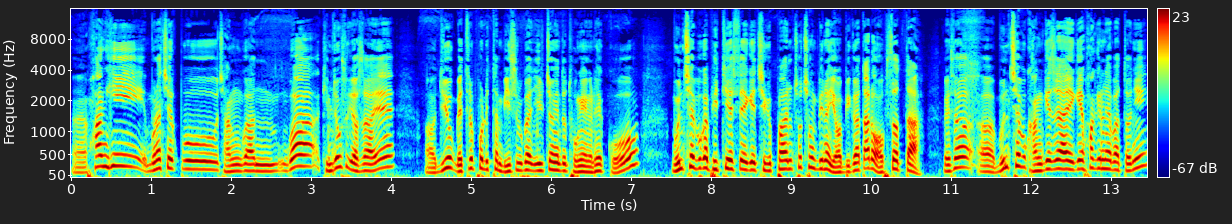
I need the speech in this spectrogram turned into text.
어, 황희 문화체육부 장관과 김정숙 여사의 어, 뉴욕 메트로폴리탄 미술관 일정에도 동행을 했고 문체부가 BTS에게 지급한 초청비나 여비가 따로 없었다. 그래서 어, 문체부 관계자에게 확인을 해봤더니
